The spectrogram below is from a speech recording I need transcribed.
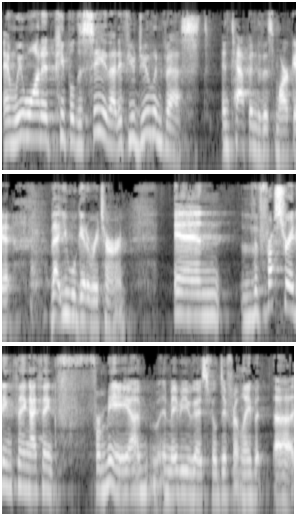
And we wanted people to see that if you do invest and tap into this market, that you will get a return. And the frustrating thing, I think, for me, I'm, and maybe you guys feel differently, but uh,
